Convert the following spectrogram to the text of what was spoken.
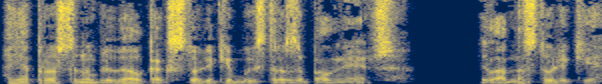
а я просто наблюдал, как столики быстро заполняются. И ладно, столики.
